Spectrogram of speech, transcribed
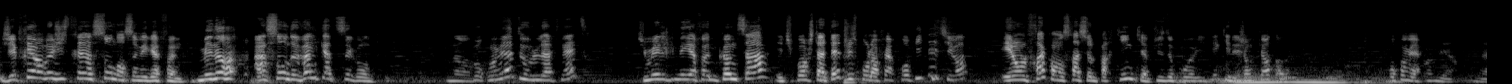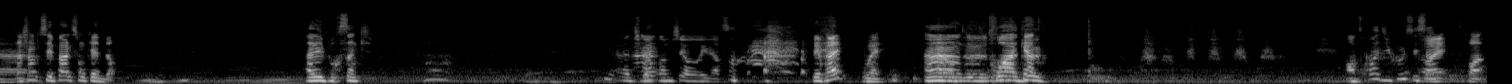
J'ai préenregistré un son dans ce mégaphone. Mais non. Un son de 24 secondes. Non. Pour combien tu ouvres la fenêtre, tu mets le mégaphone comme ça et tu penches ta tête juste pour leur faire profiter, tu vois. Et on le fera quand on sera sur le parking, qu'il y a plus de probabilité qu'il y ait des gens qui entendent. Pour combien Combien Euh, Sachant que c'est pas le son qu'il y a dedans. Allez, pour 5. tu Un. vas prendre cher au reverse. T'es prêt? Ouais. 1, 2, 3, 4. En 3, du coup, c'est ça Ouais, 3.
